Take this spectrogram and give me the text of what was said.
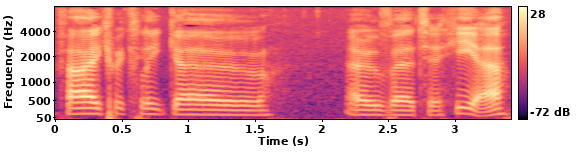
if I quickly go over to here,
